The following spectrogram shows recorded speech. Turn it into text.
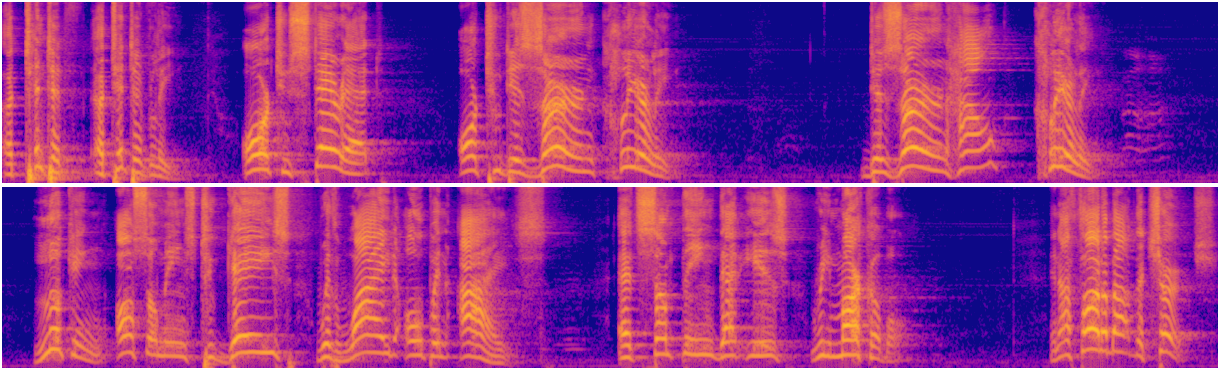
attentive, attentively, or to stare at, or to discern clearly. Discern how? Clearly. Looking also means to gaze with wide open eyes at something that is remarkable. And I thought about the church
